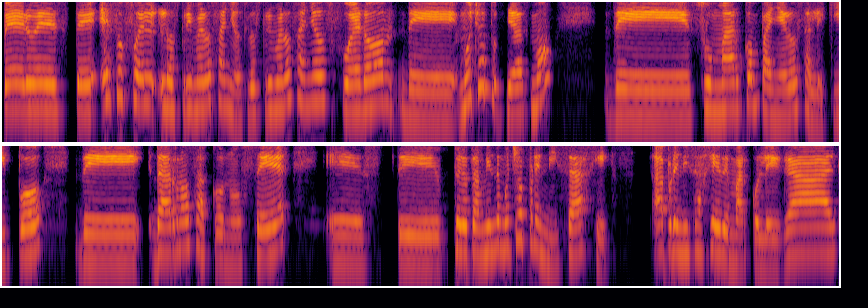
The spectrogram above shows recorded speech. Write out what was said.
Pero este, eso fue los primeros años. Los primeros años fueron de mucho entusiasmo, de sumar compañeros al equipo, de darnos a conocer, este, pero también de mucho aprendizaje aprendizaje de marco legal,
